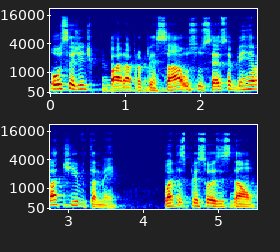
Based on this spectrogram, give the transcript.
Ou se a gente parar para pensar, o sucesso é bem relativo também. Quantas pessoas estão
